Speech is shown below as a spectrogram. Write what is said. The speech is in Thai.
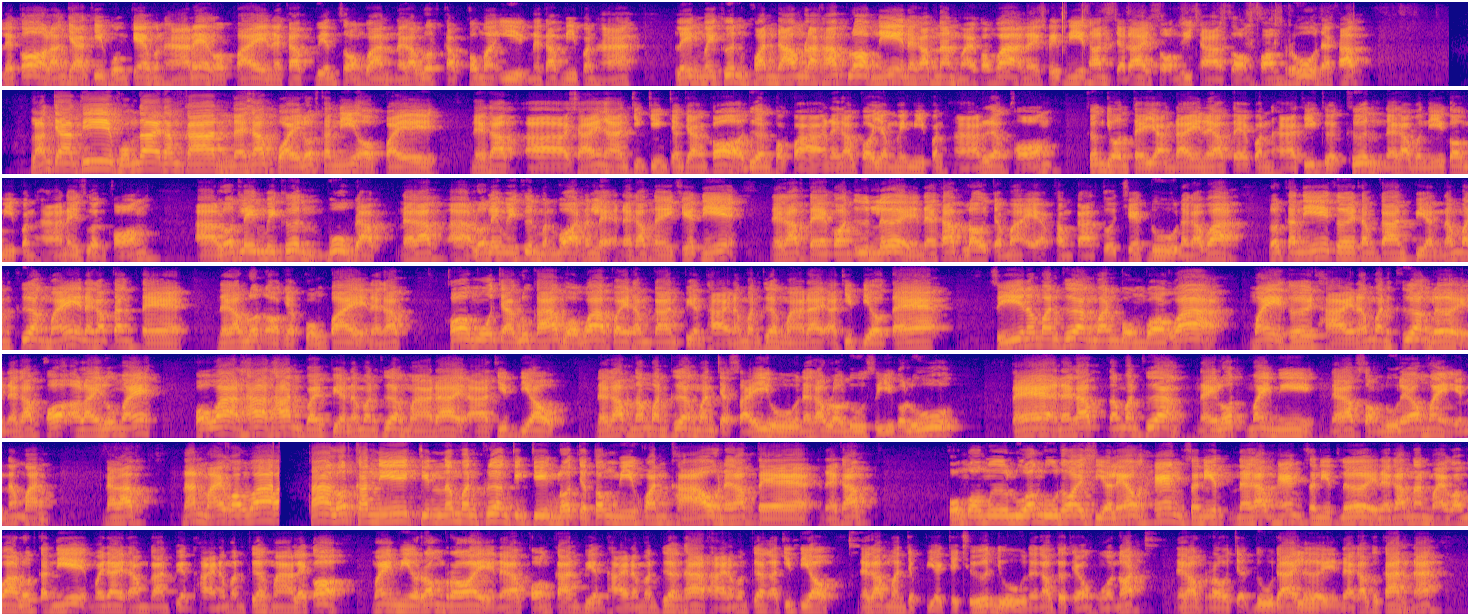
และก็หลังจากที่ผมแก้ปัญหาแรกออกไปนะครับเว้น2 วันนะครับรถกลับเข้ามาอีกนะครับ มีปัญหาเร่งไม่ขึ้นควันดำละครับ รอบนี้นะครับ นั่นหมายความว่าในคลิปนี้ท่านจะได้ 2 วิชา 2 ความรู้นะครับหลังจากที่ผมได้ทำการนะครับ ปล่อยรถคันนี้ออกไป นะครับอ่าใช้งานจริง ๆ จังๆ ก็เดือนกว่าๆนะครับ ก็ยังไม่มีปัญหาเรื่องของเครื่องยนต์แต่อย่างใดนะครับ แต่ปัญหาที่เกิดขึ้นนะครับ วันนี้ก็มีปัญหาในส่วนของอ่ารถเร่งไม่ขึ้นบูบดับนะครับอ่ารถเร่งไม่ขึ้นมันวอดนั่นแหละนะครับ ในเคสนี้นะครับ แต่ก่อนอื่นเลยนะครับ เราจะมาแอบทำการตรวจเช็คดูนะครับว่ารถคันนี้เคยทำการเปลี่ยนน้ำมันเครื่องไหมนะครับ ตั้งแต่นะครับรถออกจากผมไปนะครับ ข้อมูลจากลูกค้าบอกว่าไปทำการเปลี่ยนถ่ายน้ำมันเครื่องมาได้อาทิตย์เดียวแต่ สีน้ำมันเครื่องมันบ่งบอกว่า ไม่เคยถ่ายน้ำมันเครื่องเลยนะครับ เพราะอะไรรู้ไหมเพราะว่าถ้าท่านไปเปลี่ยนน้ำมันเครื่องมาได้อาทิตย์เดียวนะครับ น้ำมันเครื่องมันจะใสอยู่นะครับ เราดูสีก็รู้ แต่นะครับน้ำมันเครื่องในรถไม่มีนะครับส่องดูแล้วไม่เห็นน้ำมันนะครับ นั่นหมายความว่า ถ้ารถคันนี้กินน้ำมันเครื่องจริง ๆ รถจะต้องมีควันขาวนะครับ แต่นะครับ ผมเอามือล้วงรูถ้อยเสียแล้ว แห้งสนิทนะครับ แห้งสนิทเลยนะครับ นั่นหมายความว่ารถคันนี้ไม่ได้ทำการเปลี่ยนถ่ายน้ำมันเครื่องมา และก็ไม่มีร่องรอยนะครับ ของการเปลี่ยนถ่ายน้ำมันเครื่องถ้าถ่ายน้ำมันเครื่องอาทิตย์เดียวนะครับ มันจะเปียกจะชื้นอยู่นะครับแถวๆหัวน็อตนะครับ เราจะดูได้เลยนะครับทุกท่านนะ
